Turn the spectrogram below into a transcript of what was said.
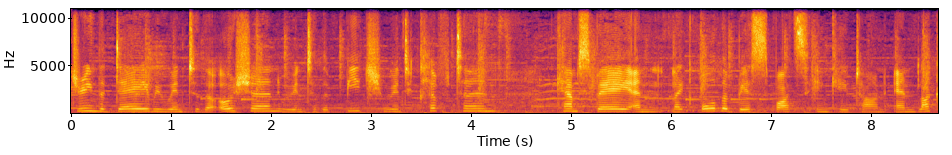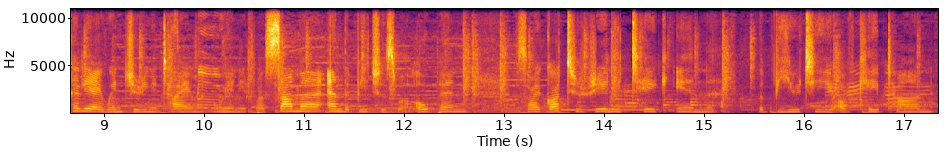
During the day, we went to the ocean, we went to the beach, we went to Clifton, Camps Bay and like all the best spots in Cape Town. And luckily I went during a time when it was summer and the beaches were open. So I got to really take in the beauty of Cape Town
